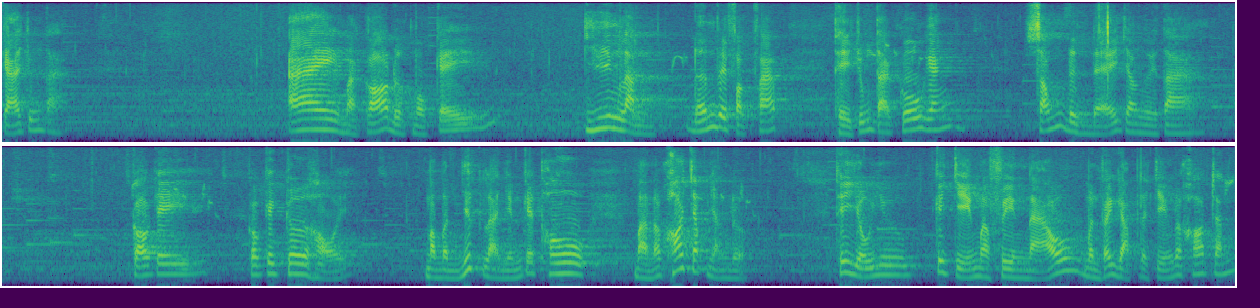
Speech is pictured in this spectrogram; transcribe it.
cả chúng ta. Ai mà có được một cái duyên lành đến với phật pháp thì chúng ta cố gắng sống đừng để cho người ta có cái có cái cơ hội mà mình nhất là những cái thô mà nó khó chấp nhận được. Thí dụ như cái chuyện mà phiền não, mình phải gặp là chuyện đó khó tránh.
